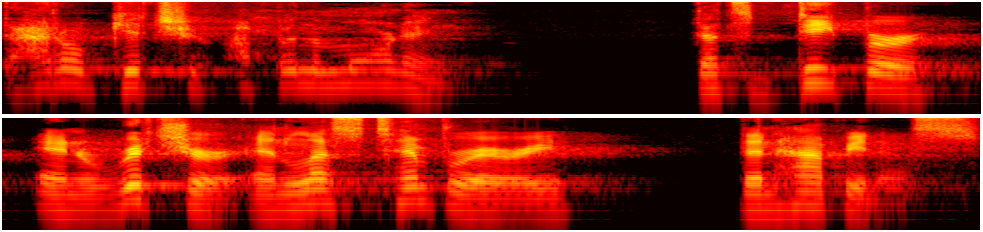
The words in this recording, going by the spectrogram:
that'll get you up in the morning. That's deeper and richer and less temporary than happiness.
